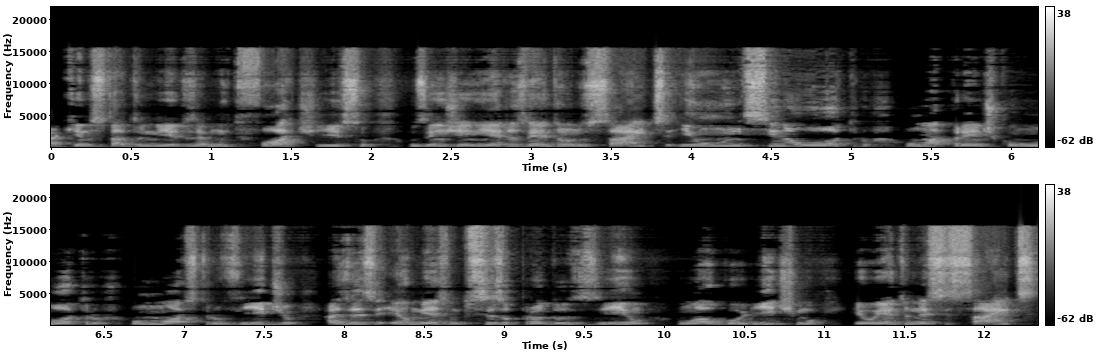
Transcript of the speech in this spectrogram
aqui nos Estados Unidos é muito forte isso. Os engenheiros entram nos sites e um ensina o outro, um aprende com o outro, um mostra o vídeo. Às vezes eu mesmo preciso produzir um, um algoritmo, eu entro nesses sites,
